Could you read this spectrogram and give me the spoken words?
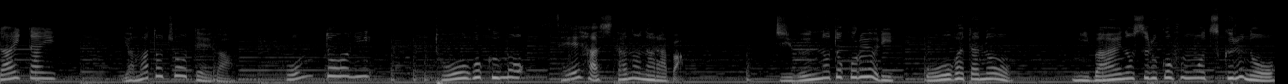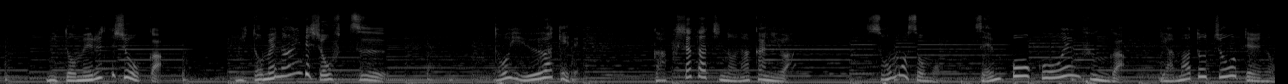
だいたい大和朝廷が本当に東国も制覇したのならば自分のところより大型の見栄えのする古墳を作るのを認めるでしょうか？認めないでしょ普通。というわけで学者たちの中にはそもそも前方後円墳が大和朝廷の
